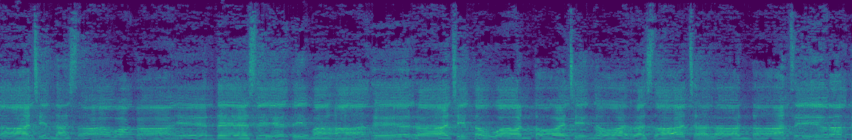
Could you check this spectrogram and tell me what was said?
ตาชินสาวกาเอเตเสติมหาเทราชิตวันตชิโนรสาชลันตาเสรเต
